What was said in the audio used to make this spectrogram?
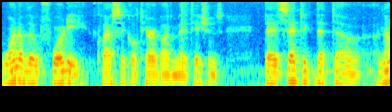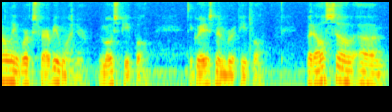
one of the forty classical Theravada meditations that is said to, that uh, not only works for everyone or most people, the greatest number of people, but also um,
